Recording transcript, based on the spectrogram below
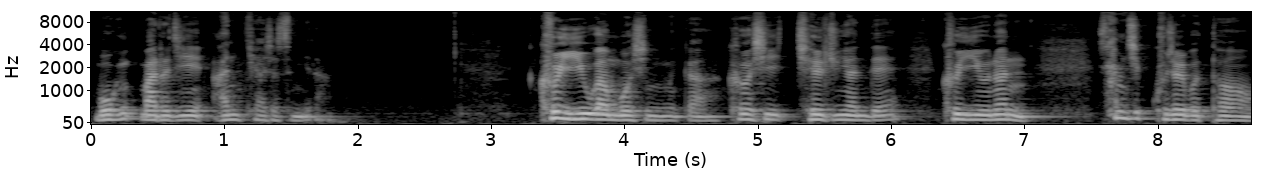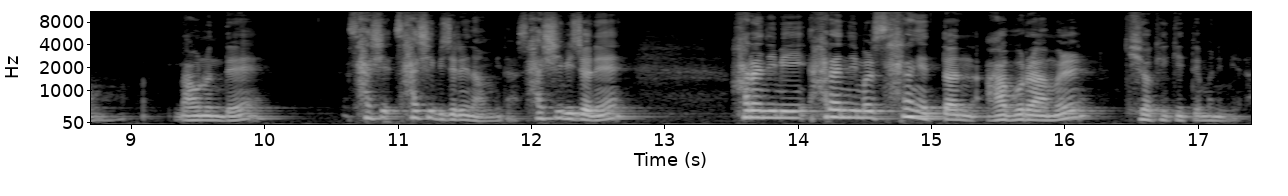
목 마르지 않게 하셨습니다. 그 이유가 무엇입니까? 그것이 제일 중요한데 그 이유는 39절부터 나오는데 40, 42절에 나옵니다. 42절에 하나님이 하나님을 사랑했던 아브라함을 기억했기 때문입니다.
